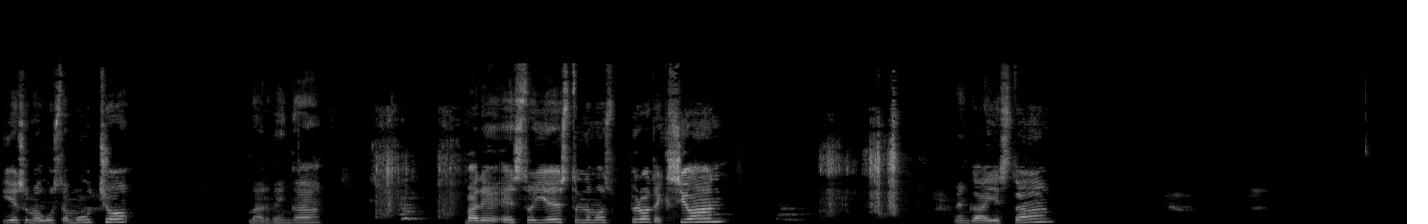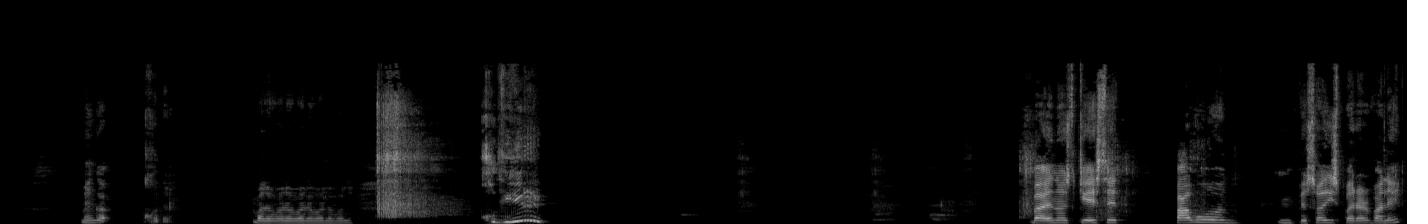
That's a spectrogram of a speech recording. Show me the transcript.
Y eso me gusta mucho. Vale, venga. Vale, esto y esto. Tenemos protección. Venga, ahí está. Venga, joder. Vale, vale, vale, vale, vale. Joder. Vale, no, es que ese pavo empezó a disparar, ¿vale?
